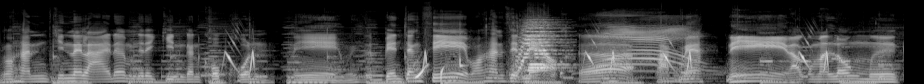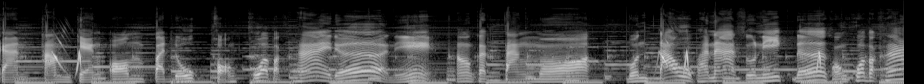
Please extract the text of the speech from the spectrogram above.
เราหั่นชิ้นหลายๆเด้อมันจะได้กินกันครบคนนี่มันจะเป็นจังซี่พอหั่นเสร็จแล้ว เออผักแม่นี่เราก็มาลงมือการทำแกงออมปลาดุกของครัวปักให้เด้อนี่เอากระตังหมอ บนเตาพานาโซนิกเด้อของครัวบักไห้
